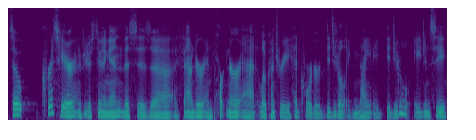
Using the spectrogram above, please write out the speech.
So, Chris here, and if you're just tuning in, this is uh, a founder and partner at Low Country Headquarter Digital Ignite, a digital agency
